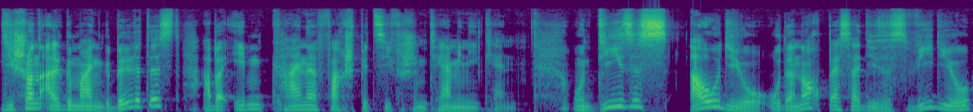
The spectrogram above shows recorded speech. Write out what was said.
die schon allgemein gebildet ist, aber eben keine fachspezifischen Termini kennt. Und dieses Audio oder noch besser dieses Video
